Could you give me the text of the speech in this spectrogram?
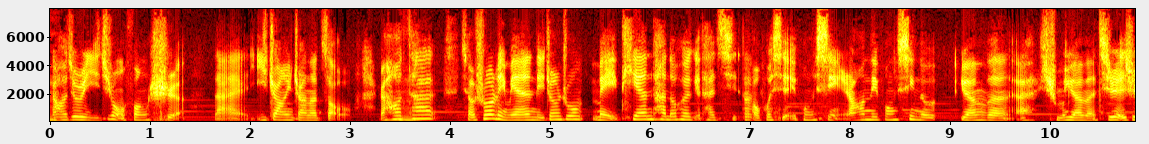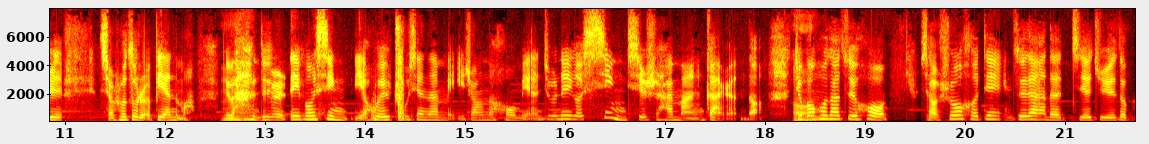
然后就是以这种方式。来一张一张的走，然后他小说里面李正珠每天他都会给他妻老婆写一封信，然后那封信的原文，哎，什么原文？其实也是小说作者编的嘛，对吧？就是那封信也会出现在每一章的后面，就是那个信其实还蛮感人的，就包括他最后小说和电影最大的结局的不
